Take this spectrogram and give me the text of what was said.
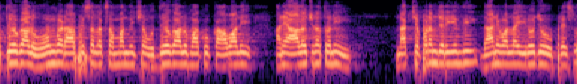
ఉద్యోగాలు హోంగార్డ్ ఆఫీసర్లకు సంబంధించిన ఉద్యోగాలు మాకు కావాలి అనే ఆలోచనతోని నాకు చెప్పడం జరిగింది. దానివల్ల ఈరోజు ప్రెస్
